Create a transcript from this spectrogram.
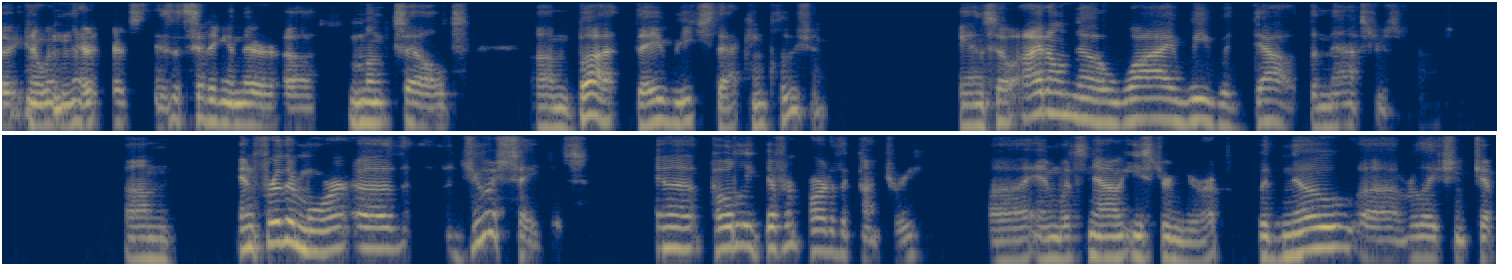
you know, when they're, they're sitting in their uh, monk cells. Um, but they reached that conclusion. And so I don't know why we would doubt the masters. Um, and furthermore, uh, Jewish sages in a totally different part of the country, uh, in what's now Eastern Europe, with no uh, relationship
